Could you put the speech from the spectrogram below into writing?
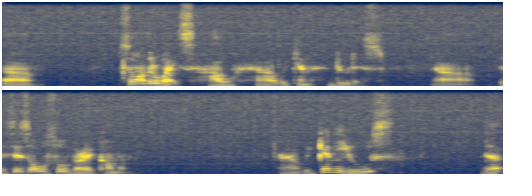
Uh, some other ways how uh, we can do this. Uh, this is also very common. Uh, we can use the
